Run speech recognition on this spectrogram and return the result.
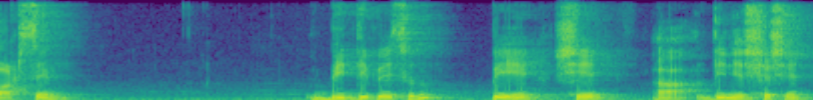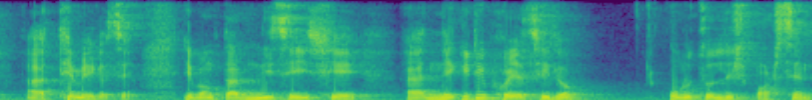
পার্সেন্ট বৃদ্ধি পেয়েছিল, পেয়ে সে দিনের শেষে থেমে গেছে এবং তার নিচেই সে নেগেটিভ হয়েছিল উনচল্লিশ পার্সেন্ট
